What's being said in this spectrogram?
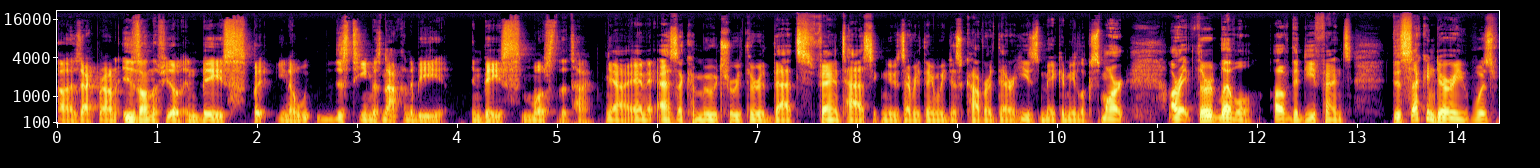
uh, Zach Brown is on the field in base, but you know, this team is not going to be in base most of the time. Yeah, and as a Kamu truther, that's fantastic news. Everything we just covered there, he's making me look smart. All right, third level of the defense the secondary was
